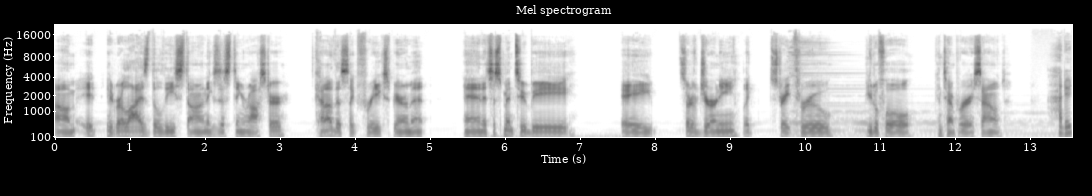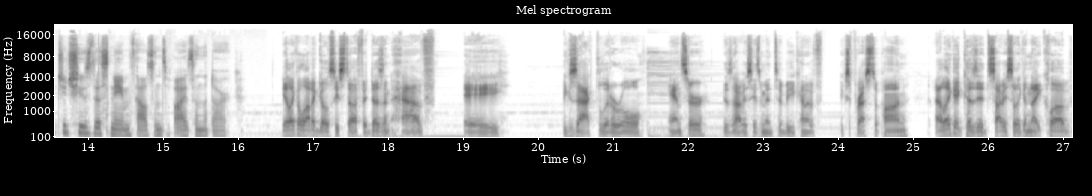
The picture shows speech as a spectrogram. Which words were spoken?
Um, it, it relies the least on existing roster kind of this like free experiment. And it's just meant to be a sort of journey, like straight through beautiful contemporary sound. How did you choose this name, Thousands of Eyes in the Dark? Yeah, like a lot of ghostly stuff, it doesn't have a exact literal answer because obviously it's meant to be kind of expressed upon. I like it because it's obviously like a nightclub.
